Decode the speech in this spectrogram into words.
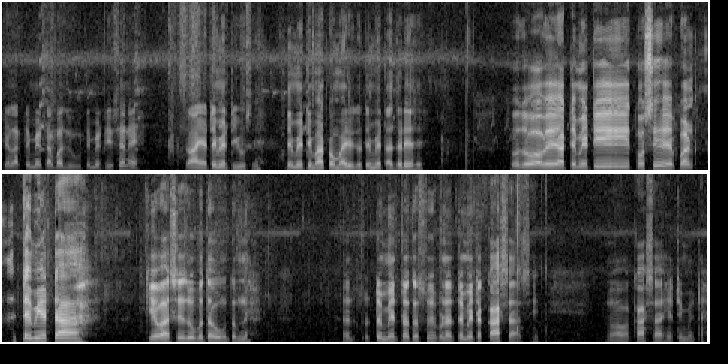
પહેલાં ટમેટા બાજુ, ટમેટી છે ને, તો અહીંયા ટમેટીયું છે. ટમેટી માટો માર્યું તો ટમેટા જડે છે. તો જો હવે આ ટમેટી તો છે, પણ ટમેટા કેવા છે જો બતાવું હું તમને. ટમેટા તો છે, પણ ટમેટા કાસા છે. આવા કાસા છે ટમેટા.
